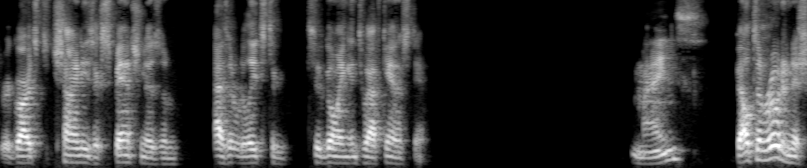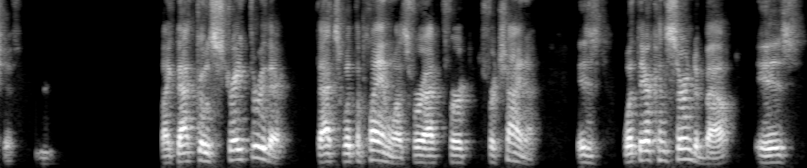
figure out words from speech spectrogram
regards to Chinese expansionism as it relates to, to going into Afghanistan? Mines? Belt and Road Initiative. Like that goes straight through there that's what the plan was for for for China. Is what they're concerned about is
